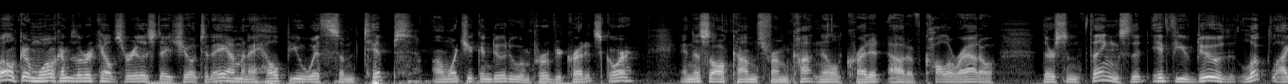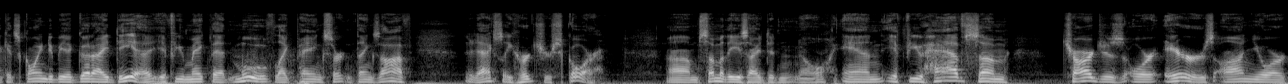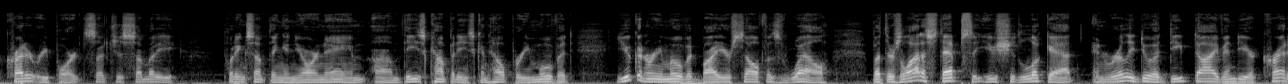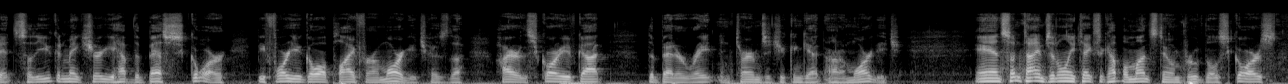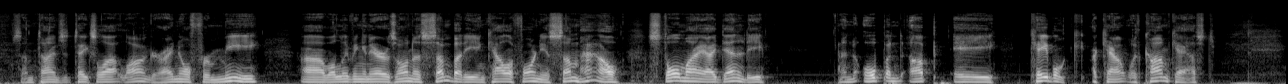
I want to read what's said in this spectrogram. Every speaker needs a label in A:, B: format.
A: Welcome, welcome to the Rick Helps Real Estate Show. Today I'm going to help you with some tips on what you can do to improve your credit score. And this all comes from Continental Credit out of Colorado. There's some things that if you do that look like it's going to be a good idea, if you make that move, like paying certain things off, it actually hurts your score. Um, some of these I didn't know. And if you have some charges or errors on your credit report, such as somebody putting something in your name, um, these companies can help remove it. You can remove it by yourself as well, but there's a lot of steps that you should look at and really do a deep dive into your credit so that you can make sure you have the best score before you go apply for a mortgage because the higher the score you've got, the better rate in terms that you can get on a mortgage. And sometimes it only takes a couple months to improve those scores. Sometimes it takes a lot longer. I know for me, uh, while living in Arizona, somebody in California somehow stole my identity and opened up a cable account with Comcast.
